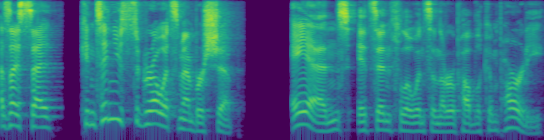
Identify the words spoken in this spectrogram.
as I said, continues to grow its membership and its influence in the Republican Party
